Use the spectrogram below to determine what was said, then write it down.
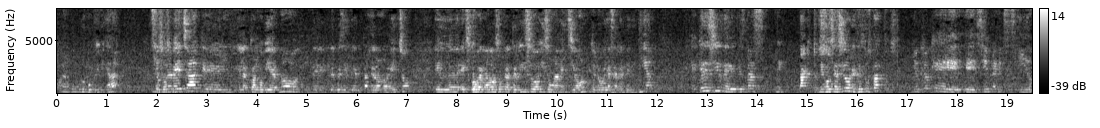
con algún grupo criminal? Se sospecha que el, actual gobierno del presidente Calderón lo ha hecho el exgobernador Sócrates Rizo hizo una mención que luego ya se arrepentía. ¿Qué, decir de estas pactos? Negociaciones, de estos pactos. Yo creo que eh, siempre han existido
